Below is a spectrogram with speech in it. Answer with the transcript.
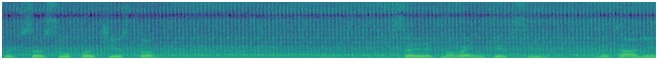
Тут все сухо, чисто, все як новеньке, всі деталі,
